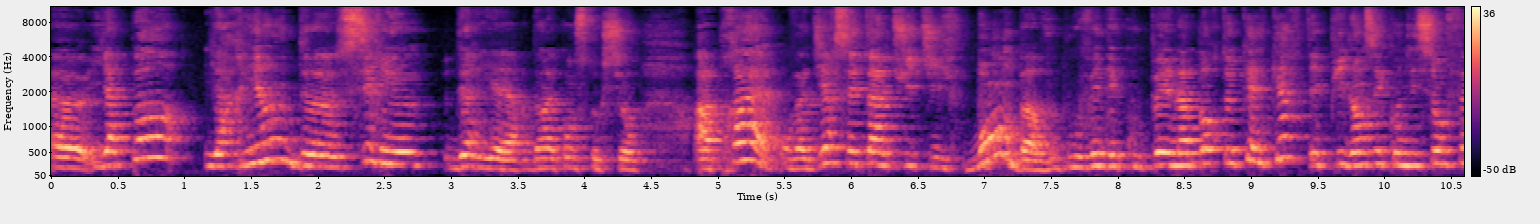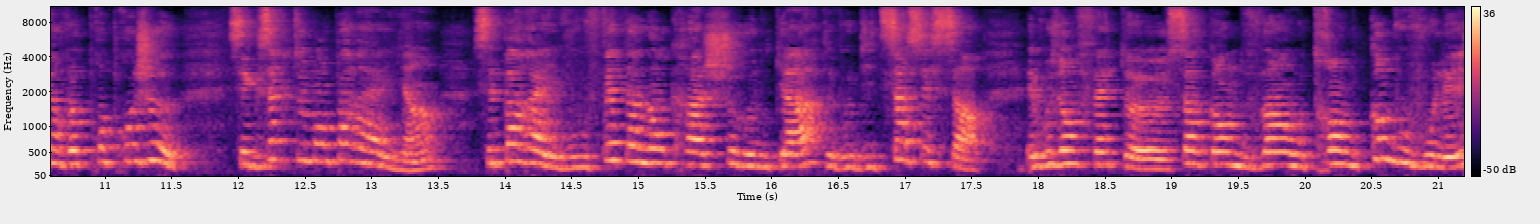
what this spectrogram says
Euh, il n'y a pas, il a rien de sérieux derrière dans la construction. Après, on va dire c'est intuitif. Bon, ben vous pouvez découper n'importe quelle carte et puis dans ces conditions faire votre propre jeu. C'est exactement pareil. Hein. C'est pareil, vous faites un ancrage sur une carte et vous dites ça c'est ça et vous en faites 50, euh, 20 ou 30 comme vous voulez,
